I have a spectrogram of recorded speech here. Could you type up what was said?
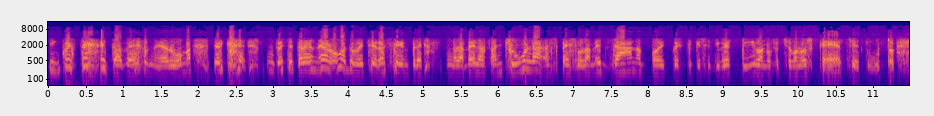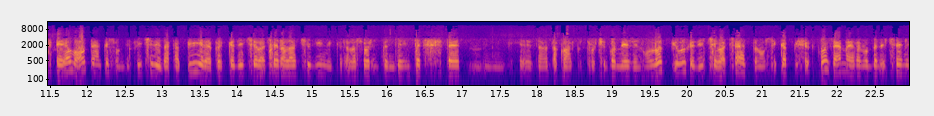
in queste taverne a Roma, perché in queste taverne a Roma dove c'era sempre la bella fanciulla, spesso la mezzana, poi questi che si divertivano, facevano scherzi e tutto. E a volte anche sono difficili da capire perché diceva c'era la Cedini che era la sovrintendente eh, da, da 4-5 mesi non lo è più, che diceva certo non si capisce cos'è, ma erano delle cene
